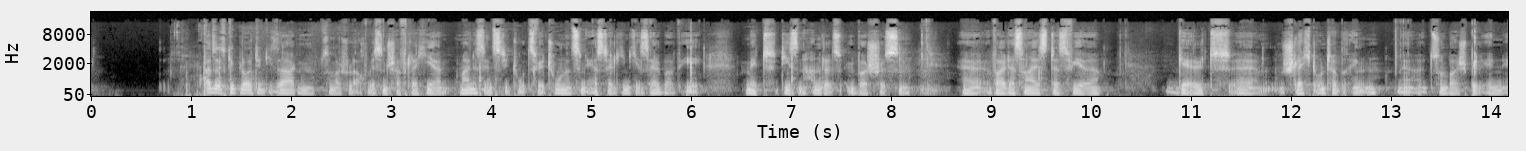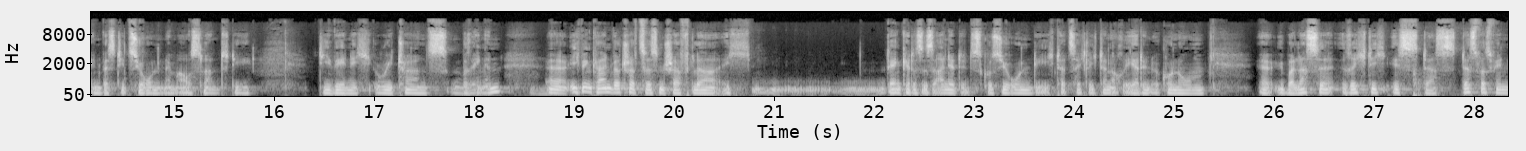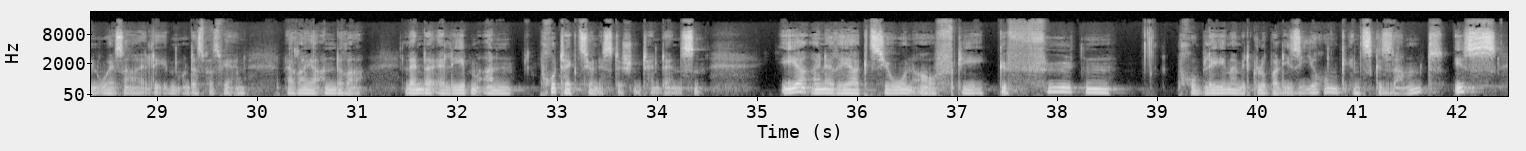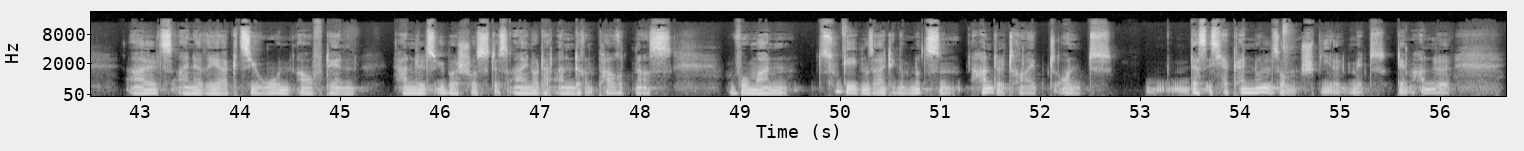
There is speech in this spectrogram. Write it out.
Also es gibt Leute, die sagen, zum Beispiel auch Wissenschaftler hier meines Instituts, wir tun uns in erster Linie selber weh mit diesen Handelsüberschüssen, äh, weil das heißt, dass wir Geld äh, schlecht unterbringen, ja, zum Beispiel in Investitionen im Ausland, die die wenig Returns bringen. Mhm. Äh, ich bin kein Wirtschaftswissenschaftler. Ich denke, das ist eine der Diskussionen, die ich tatsächlich dann auch eher den Ökonomen überlasse. Richtig ist, dass das, was wir in den USA erleben und das, was wir in einer Reihe anderer Länder erleben an protektionistischen Tendenzen, eher eine Reaktion auf die gefühlten Probleme mit Globalisierung insgesamt ist, als eine Reaktion auf den Handelsüberschuss des ein oder anderen Partners, wo man zu gegenseitigem Nutzen Handel treibt. Und das ist ja kein Nullsummenspiel mit dem Handel.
